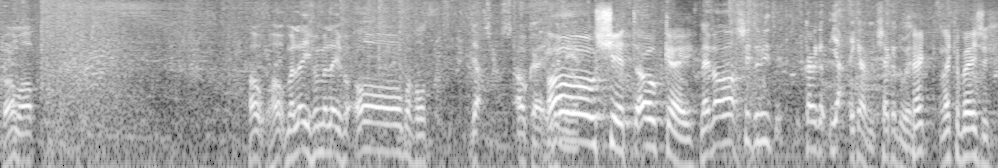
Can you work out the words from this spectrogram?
Kom op. Oh, oh, mijn leven, mijn leven. Oh mijn god. Ja, oké. Oh shit, oké. Nee, wacht, wacht, zit er niet. Kan ik, ja, ik heb hem. Second win. Kijk, lekker bezig.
